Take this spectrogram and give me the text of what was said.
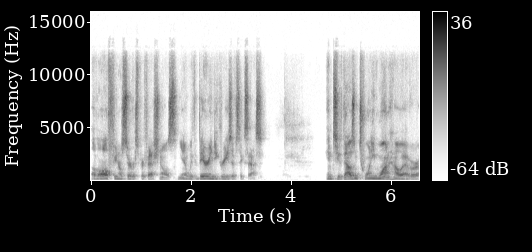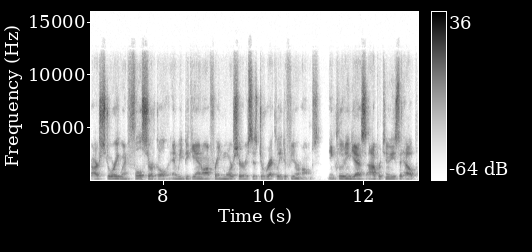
of all funeral service professionals, you know, with varying degrees of success. In 2021, however, our story went full circle and we began offering more services directly to funeral homes, including, yes, opportunities to help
